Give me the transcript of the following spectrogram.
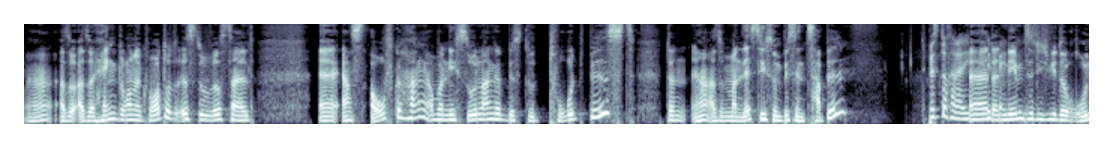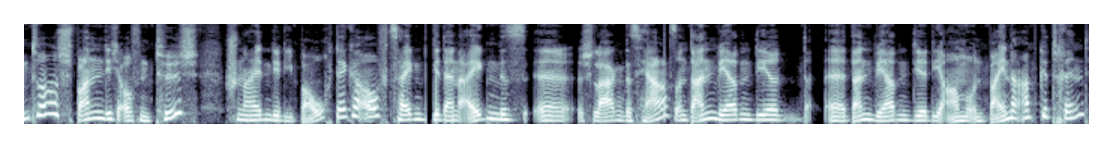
Ja, also, also Hang Drawn and Quartered ist, du wirst halt äh, erst aufgehangen, aber nicht so lange, bis du tot bist. Dann, ja, also man lässt sich so ein bisschen zappeln. Bist doch relativ Äh, dann nehmen sie dich wieder runter, spannen dich auf den Tisch, schneiden dir die Bauchdecke auf, zeigen dir dein eigenes äh, schlagendes Herz und dann werden dir äh, dann werden dir die Arme und Beine abgetrennt.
